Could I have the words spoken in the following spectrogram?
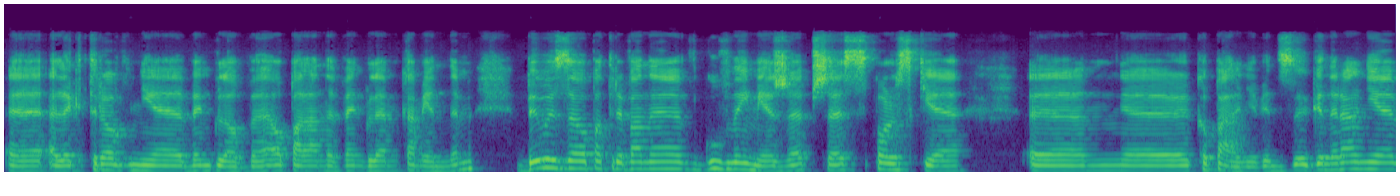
e, elektrownie węglowe opalane węglem kamiennym były zaopatrywane w głównej mierze przez polskie kopalnie. Więc generalnie e,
